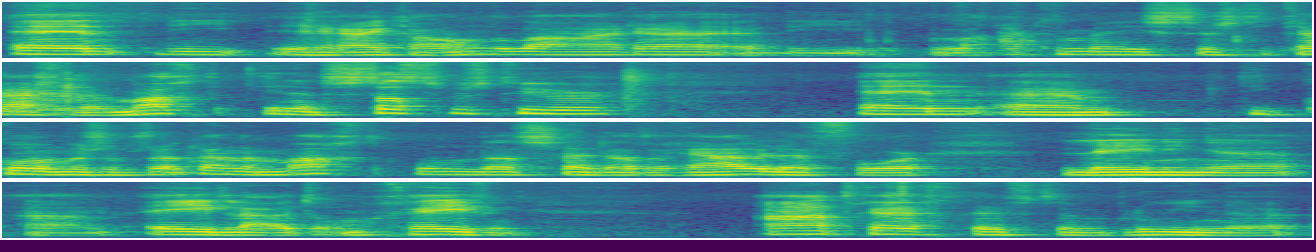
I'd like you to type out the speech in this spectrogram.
En die rijke handelaren en die lakenmeesters die krijgen de macht in het stadsbestuur. En um, die komen soms ook aan de macht omdat zij dat ruilen voor leningen aan edelen uit de omgeving. Atrecht heeft een bloeiende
